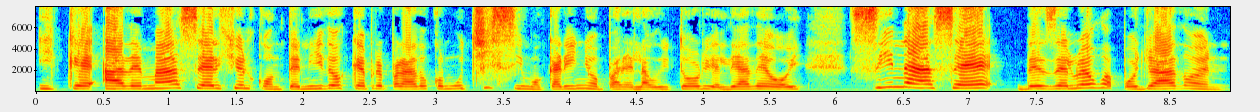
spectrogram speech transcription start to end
y que además, Sergio, el contenido que he preparado con muchísimo cariño para el auditorio el día de hoy, sí nace, desde luego, apoyado en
